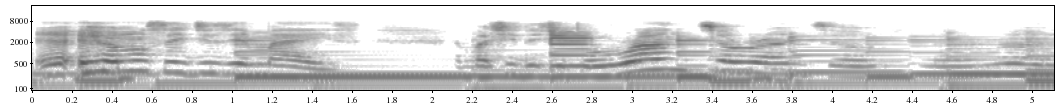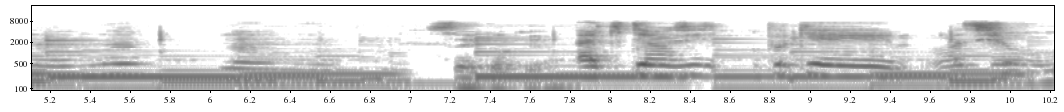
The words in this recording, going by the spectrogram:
É, Eu não sei dizer mais. A batida é tipo run to run to. Sei qual que é. Aqui tem uns. Porque eu assisti um-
